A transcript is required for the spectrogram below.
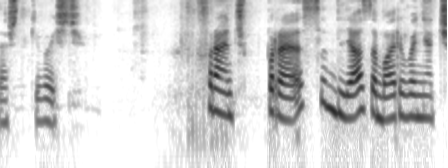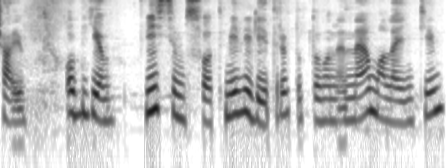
теж такі вищі. Френч прес для заварювання чаю. Об'єм 800 мл, тобто вони не маленькі,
